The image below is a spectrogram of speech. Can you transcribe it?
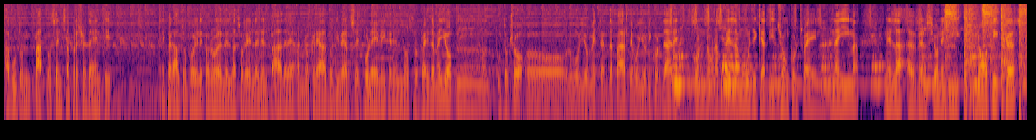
ha avuto un impatto senza precedenti e peraltro poi le parole della sorella e del padre hanno creato diverse polemiche nel nostro paese. Ma io mh, tutto ciò uh, lo voglio mettere da parte, voglio ricordare con una bella musica di John Coltrane, Naima, nella uh, versione di Hypnotic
